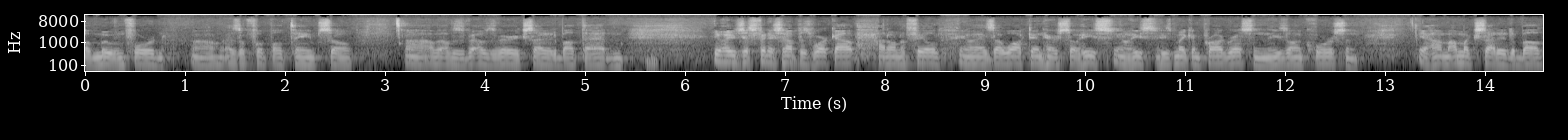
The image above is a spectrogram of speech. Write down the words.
of moving forward uh, as a football team. So uh, I was I was very excited about that, and you know he was just finishing up his workout out on the field. You know, as I walked in here, so he's you know he's he's making progress and he's on course, and yeah, I'm, I'm excited about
